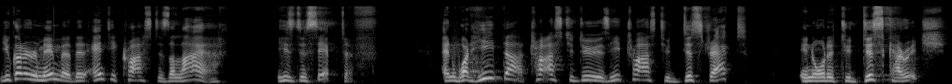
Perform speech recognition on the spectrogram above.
You've got to remember that Antichrist is a liar, he's deceptive. And what he tries to do is he tries to distract in order to discourage,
